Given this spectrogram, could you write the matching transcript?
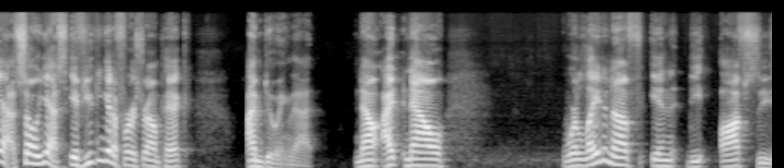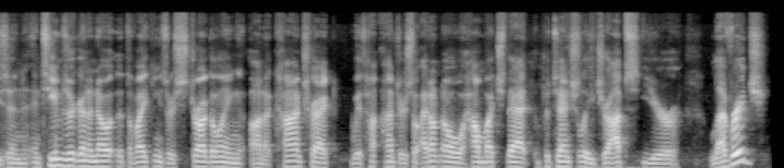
yeah. So yes, if you can get a first round pick, I'm doing that. Now I now we're late enough in the off season, and teams are going to know that the Vikings are struggling on a contract with Hunter. So I don't know how much that potentially drops your leverage.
